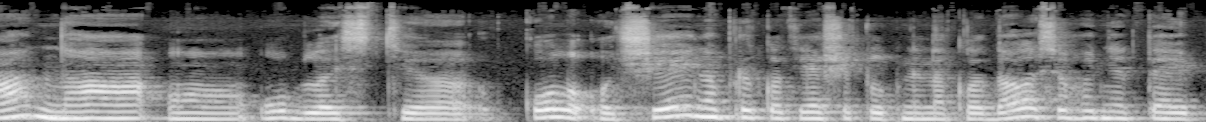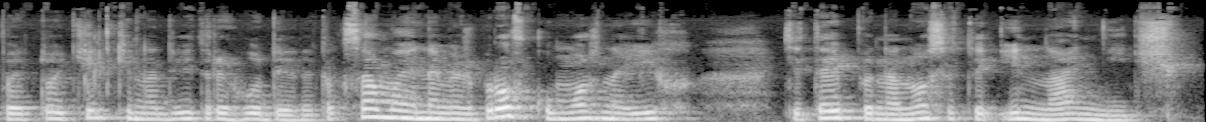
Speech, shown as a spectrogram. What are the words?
А на область е, коло очей, наприклад, я ще тут не накладала сьогодні тейпи, то тільки на 2-3 години. Так само і на міжбровку можна їх, ці тейпи наносити і на ніч.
